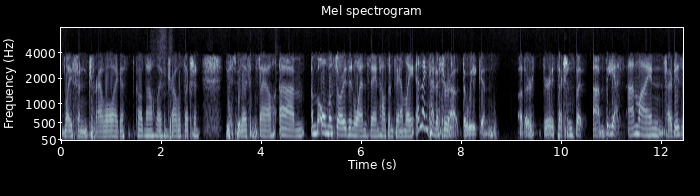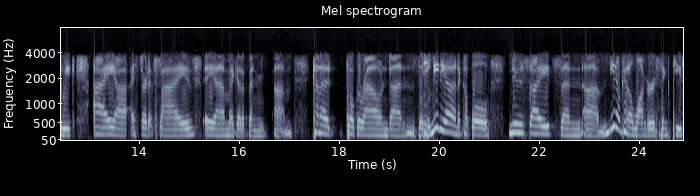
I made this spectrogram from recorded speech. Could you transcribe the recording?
life and travel, I guess it's called now, life and travel section. Used to be life and style. Um, I'm almost always in Wednesday in health and family, and then kind of throughout the week and other various sections. But um, but yes, online five days a week. I uh, I start at five a.m. I get up and um, kind of poke around on social media and a couple news sites and um, you know kind of longer think piece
